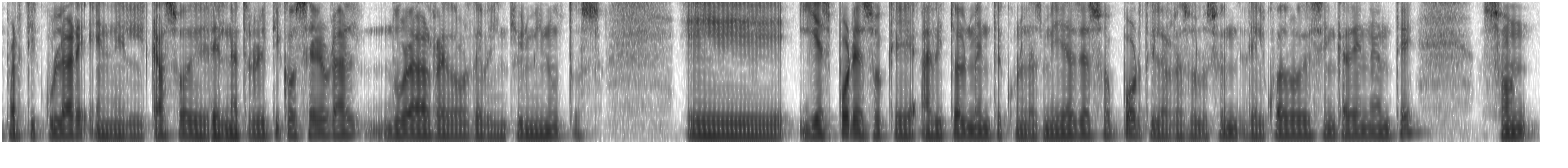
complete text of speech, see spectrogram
particular, en el caso del natriurético cerebral, dura alrededor de 21 minutos. Eh, y es por eso que habitualmente con las medidas de soporte y la resolución del cuadro desencadenante son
